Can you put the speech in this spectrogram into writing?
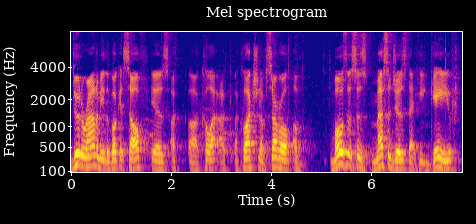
Deuteronomy, the book itself, is a, a, a collection of several of Moses' messages that he gave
